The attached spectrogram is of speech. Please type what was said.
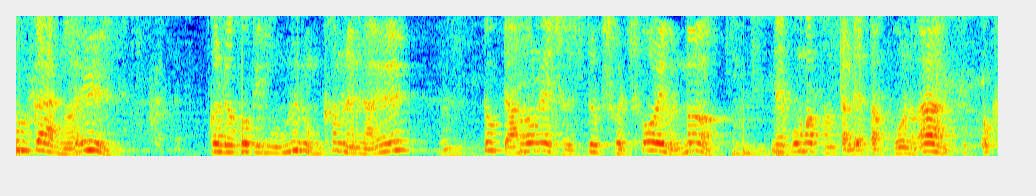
อการหน่อยก็เราก็เป็นหนุ่มหนุ่มคำไหนๆ ตุกตาเขาในสดตึกสดช่วยเหมือนเมื่อในพวกมาพังตัดเดือดตักคนอะโอเค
